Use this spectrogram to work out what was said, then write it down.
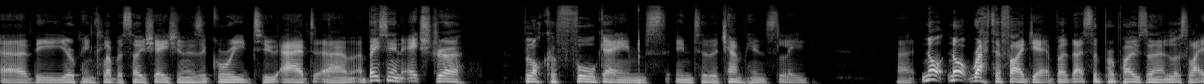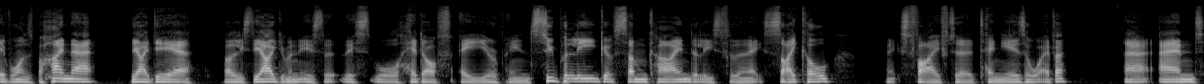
uh, the European Club Association has agreed to add um, basically an extra block of four games into the Champions League. Uh, not not ratified yet, but that's the proposal, and it looks like everyone's behind that. The idea, well, at least the argument, is that this will head off a European Super League of some kind, at least for the next cycle, next five to ten years or whatever. Uh, and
